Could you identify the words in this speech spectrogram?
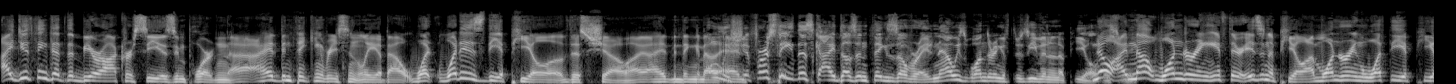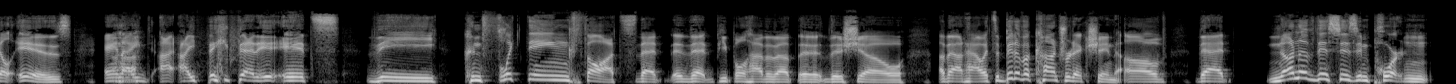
I do think that the bureaucracy is important. I, I had been thinking recently about what what is the appeal of this show. I, I had been thinking about Holy it. shit! First thing, this guy doesn't think it's overrated. Now he's wondering if there's even an appeal. No, I'm week. not wondering if there is an appeal. I'm wondering what the appeal is, and Uh-huh. I, I I think that it, it's the conflicting thoughts that that people have about the the show about how it's a bit of a contradiction of that none of this is important,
